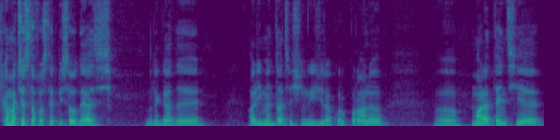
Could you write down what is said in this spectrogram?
Cam acesta a fost episodul de azi, legat de alimentație și îngrijirea corporală. Uh, mare atenție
